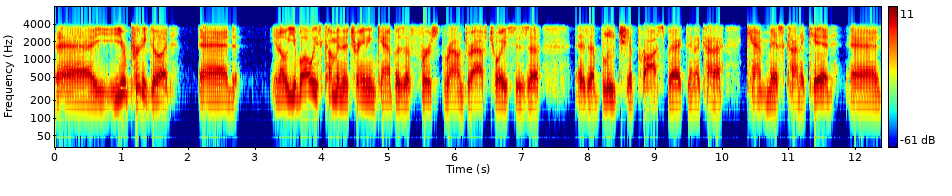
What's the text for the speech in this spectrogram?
uh, you're pretty good, and you know you've always come into training camp as a first round draft choice as a as a blue chip prospect and a kind of can't miss kind of kid, and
